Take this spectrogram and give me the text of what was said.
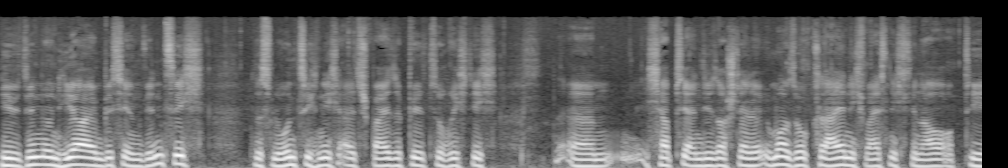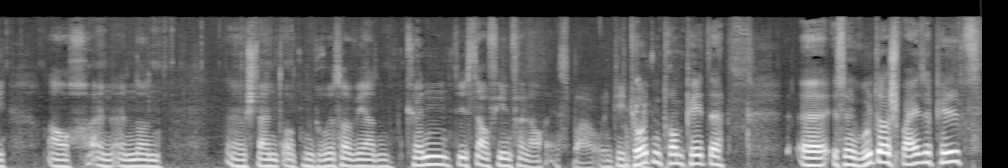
Die sind nun hier ein bisschen winzig. Das lohnt sich nicht als Speisepilz so richtig. Ähm, ich habe sie an dieser Stelle immer so klein. Ich weiß nicht genau, ob die auch an anderen äh, Standorten größer werden können. Die ist auf jeden Fall auch essbar. Und die Totentrompete äh, ist ein guter Speisepilz,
